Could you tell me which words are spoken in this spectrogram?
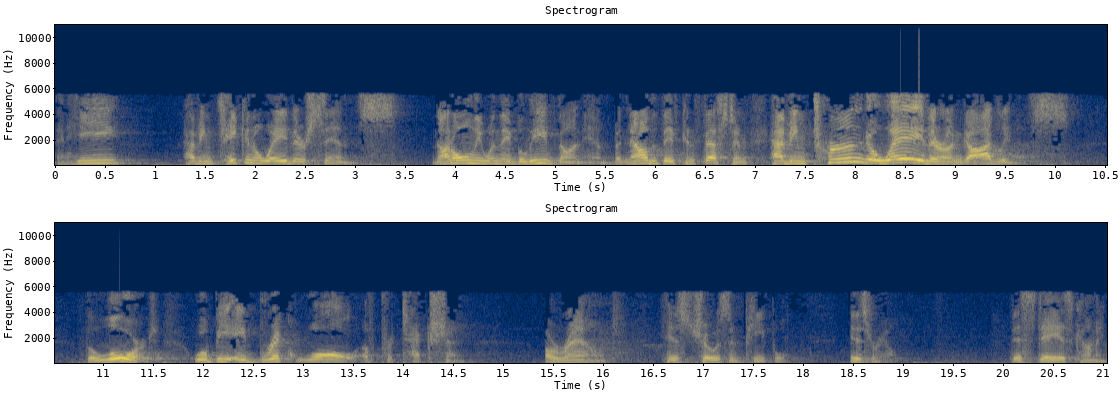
And He, having taken away their sins, Not only when they believed on Him, but now that they've confessed Him, having turned away their ungodliness, the Lord will be a brick wall of protection around His chosen people, Israel. This day is coming.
